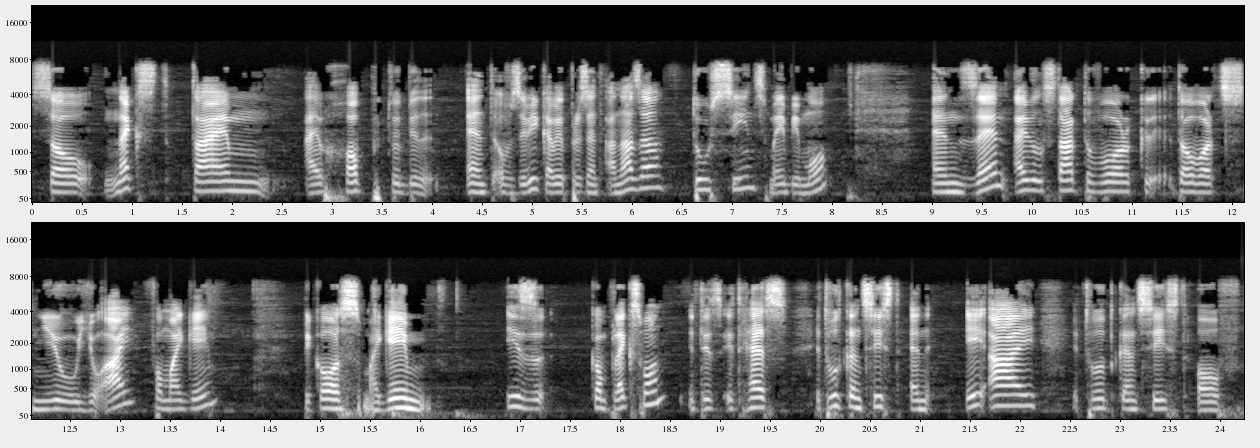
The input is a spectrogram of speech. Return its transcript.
So next time, I hope to be end of the week, I will present another two scenes, maybe more and then I will start to work towards new UI for my game because my game is a complex one. It is it has it would consist an AI it would consist of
